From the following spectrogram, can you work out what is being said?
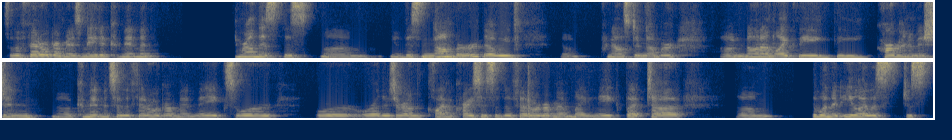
so the federal government has made a commitment around this, this, um, you know, this number that we've you know, pronounced a number, uh, not unlike the, the carbon emission uh, commitments that the federal government makes or, or, or others around climate crisis that the federal government might make. But uh, um, the one that Eli was just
